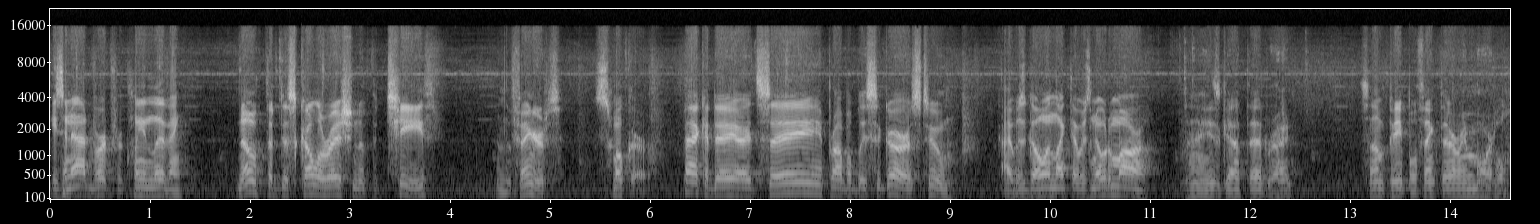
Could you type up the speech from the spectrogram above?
He's an advert for clean living. Note the discoloration of the teeth and the fingers. Smoker. Pack a day, I'd say. Probably cigars, too. Guy was going like there was no tomorrow. Ah, he's got that right. Some people think they're immortal.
